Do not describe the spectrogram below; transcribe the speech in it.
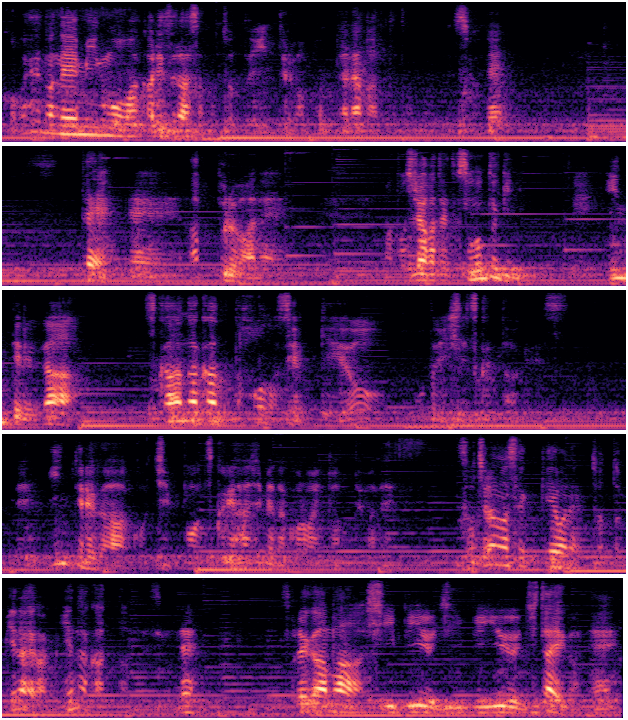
この辺のネーミングも分かりづらさもちょっとインテルはもったいなかったと思うんですよね。で、えー、Apple はね、まあ、どちらかというとその時に、インテルが使わなかった方の設計を元にして作ったわけです。でインテルがこうチップを作り始めた頃にとってはね、そちらの設計はね、ちょっと未来が見えなかったんですよね。それがまあ CPU、GPU 自体がね、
